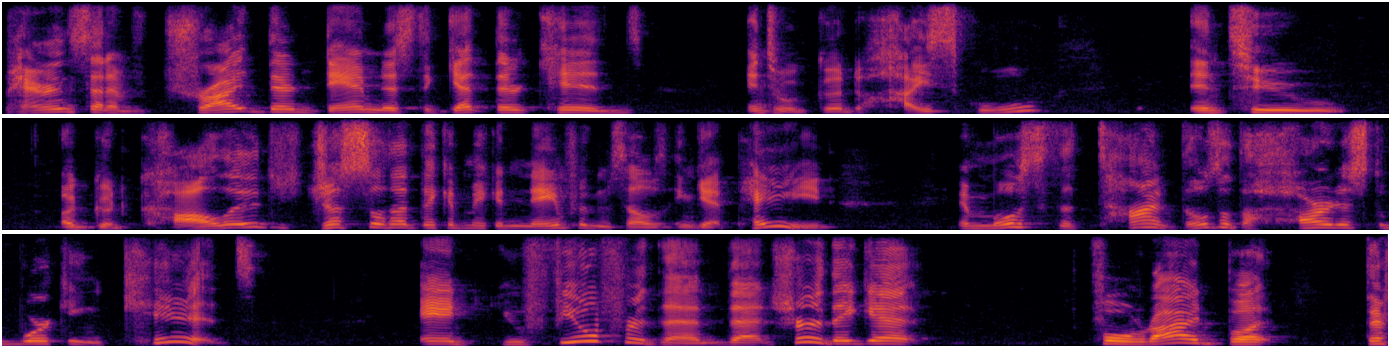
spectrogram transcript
parents that have tried their damnness to get their kids into a good high school, into a good college, just so that they can make a name for themselves and get paid. And most of the time, those are the hardest working kids and you feel for them that sure they get full ride, but their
